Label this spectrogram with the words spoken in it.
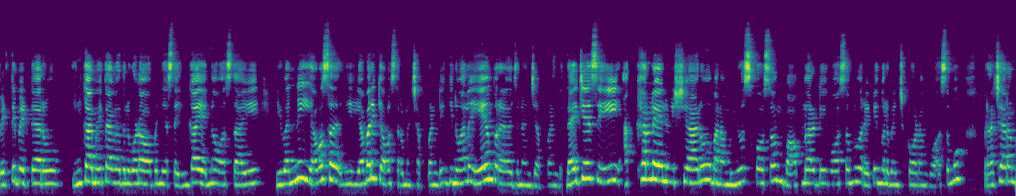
పెట్టి పెట్టారు. ఇంకా మిగతా గదులు కూడా ఓపెన్ చేస్తే ఇంకా ఎన్నో వస్తాయి. ఇవన్నీ అవసర ఎవరికి అవసరం చెప్పండి. దీనివల్ల ఏం ప్రయోజనం చెప్పండి. దయచేసి అక్కర్లేని విషయాలు మనం యూస్ కోసం పాపులారిటీ కోసము రేటింగులు పెంచుకోవడం కోసము ప్రచారం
